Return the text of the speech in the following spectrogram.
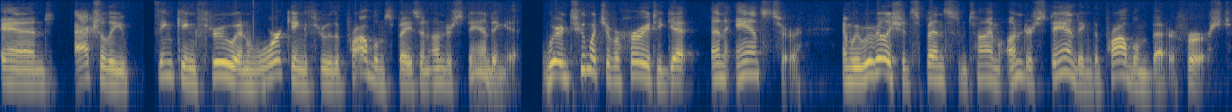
and actually thinking through and working through the problem space and understanding it. We're in too much of a hurry to get an answer, and we really should spend some time understanding the problem better first.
